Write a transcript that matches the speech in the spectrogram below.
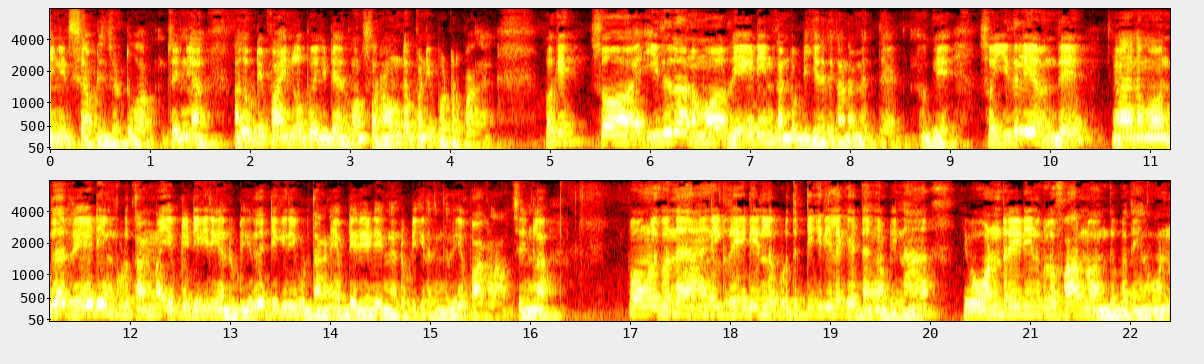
மினிட்ஸ் அப்படின்னு சொல்லிட்டு வரும். சரிங்களா? அது அப்படியே பாயிண்டில் போய்கிட்டே இருக்கும். ஸோ ரவுண்ட் அப் பண்ணி போட்டிருப்பாங்க. ஓகே ஸோ இதுதான் நம்ம ரேடியன் கண்டுபிடிக்கிறதுக்கான மெத்தட் ஓகே ஸோ இதுலேயே வந்து நம்ம வந்து ரேடியன் கொடுத்தாங்கன்னா எப்படி டிகிரி கண்டுபிடிக்கிறது? டிகிரி கொடுத்தாங்கன்னா எப்படி ரேடியன் கண்டுபிடிக்கிறதுங்கிறதையும் பார்க்கலாம். சரிங்களா? இப்போ உங்களுக்கு வந்து ஆங்கிள் ரேடியனில் கொடுத்து டிகிரியில் கேட்டாங்க அப்படின்னா இப்போ ஒன் ரேடியனுக்குள்ள ஃபார்முலா வந்து பார்த்தீங்கன்னா one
